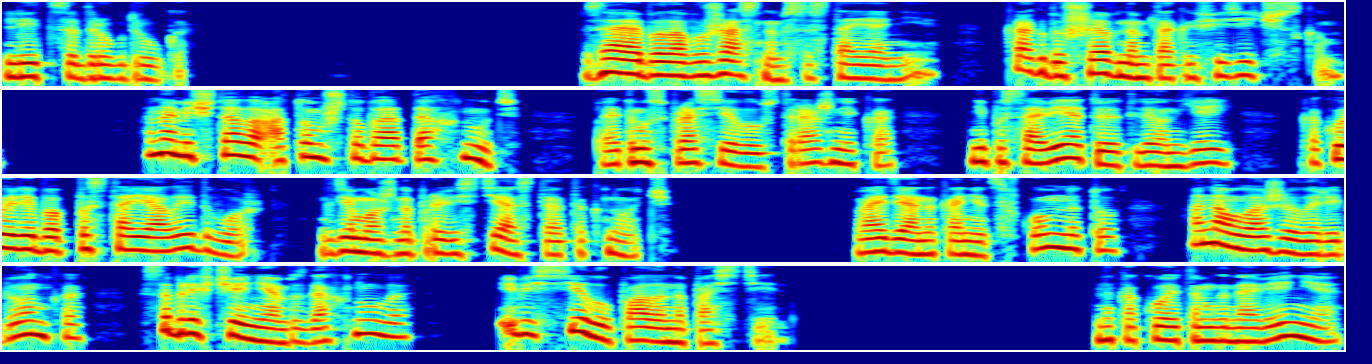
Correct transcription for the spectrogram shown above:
лица друг друга. Зая была в ужасном состоянии, как душевном, так и физическом. Она мечтала о том, чтобы отдохнуть, поэтому спросила у стражника, не посоветует ли он ей какой-либо постоялый двор, где можно провести остаток ночи. Войдя, наконец, в комнату, она уложила ребенка, с облегчением вздохнула и без сил упала на постель. На какое-то мгновение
